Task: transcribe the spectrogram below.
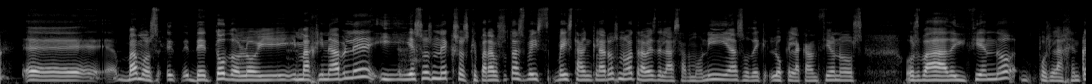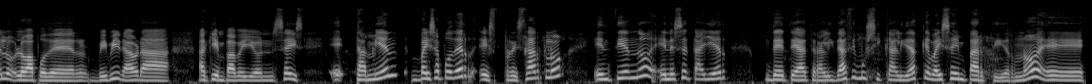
eh, vamos, eh, de todo lo imaginable y esos nexos que para vosotras veis, veis tan claros, ¿no? A través de las armonías o de lo que la canción os os va diciendo, pues la gente lo, va a poder vivir ahora aquí en Pabellón 6. Eh, también vais a poder expresarlo, entiendo, en ese taller de teatralidad y musicalidad que vais a impartir, ¿no? Eh,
